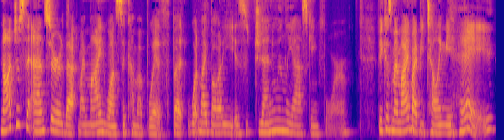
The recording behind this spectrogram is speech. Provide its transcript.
not just the answer that my mind wants to come up with, but what my body is genuinely asking for because my mind might be telling me, hey,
